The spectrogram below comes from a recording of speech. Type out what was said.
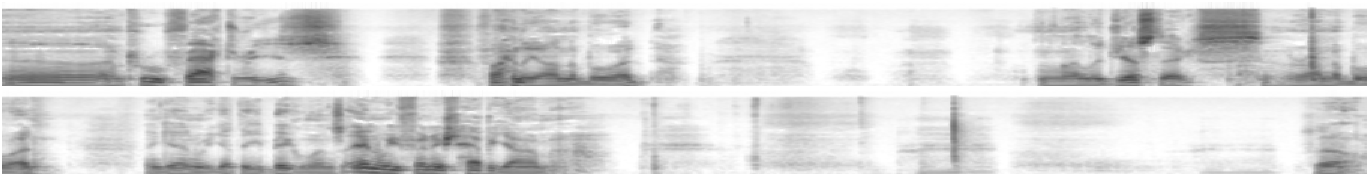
Uh, improved factories, finally on the board. Uh, logistics are on the board. Again, we get the big ones. And we finished heavy armor. So,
